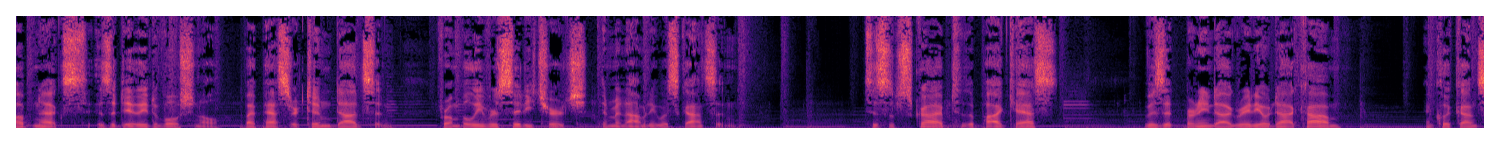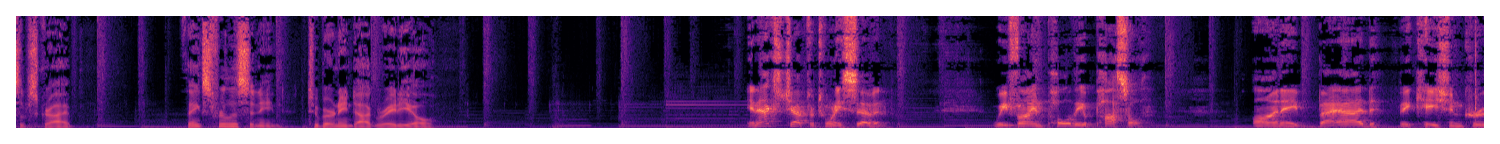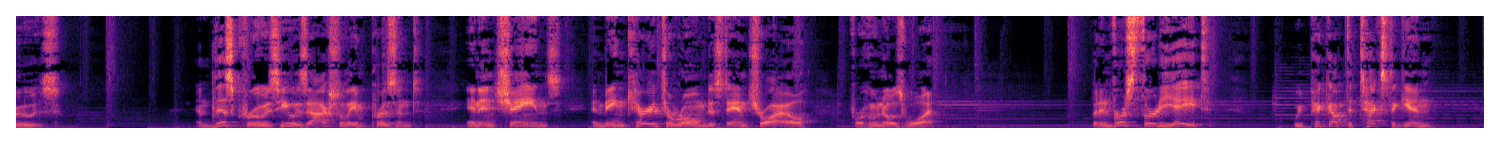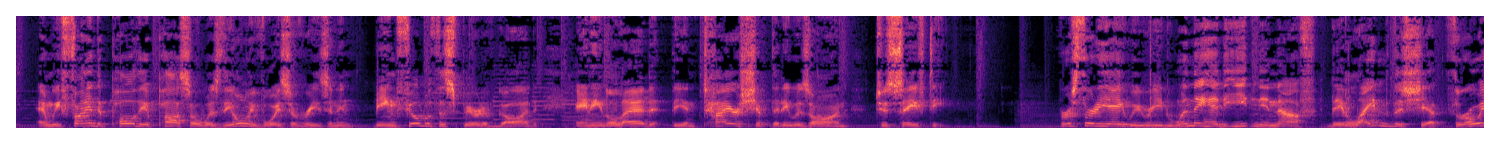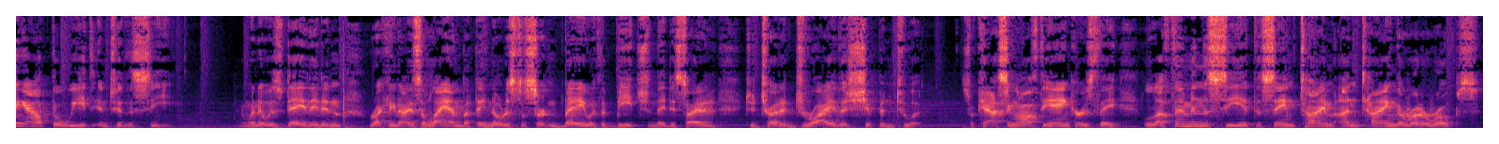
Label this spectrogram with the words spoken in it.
Up next is a daily devotional by Pastor Tim Dodson from Believers City Church in Menominee, Wisconsin. To subscribe to the podcast, visit burningdogradio.com and click on subscribe. Thanks for listening to Burning Dog Radio. In Acts chapter 27, we find Paul the Apostle on a bad vacation cruise. And this cruise, he was actually imprisoned and in chains and being carried to Rome to stand trial for who knows what. But in verse 38, we pick up the text again and we find that Paul the Apostle was the only voice of reasoning, being filled with the Spirit of God, and he led the entire ship that he was on to safety. Verse 38, we read, When they had eaten enough, they lightened the ship, throwing out the wheat into the sea. And when it was day, they didn't recognize the land, but they noticed a certain bay with a beach, and they decided to try to dry the ship into it. So, casting off the anchors, they left them in the sea, at the same time untying the rudder ropes.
